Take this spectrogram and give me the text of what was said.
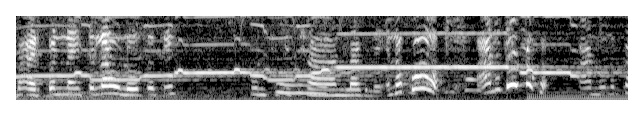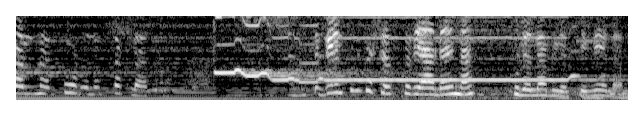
बाहेर पण नाही तर लावलं होतं ते. पण किती छान लागले नको आणू तोड नको. आणून काल ना तोडूनच टाकला. ते वेल पण कशाच तरी आलाय ना फुलं लागले ते वेलाला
